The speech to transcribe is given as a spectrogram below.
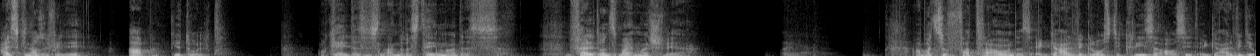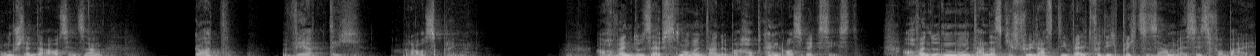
heißt genauso viel, ey, ab Geduld. Okay, das ist ein anderes Thema, das fällt uns manchmal schwer. Aber zu vertrauen, dass egal wie groß die Krise aussieht, egal wie die Umstände aussehen, sagen, Gott wird dich rausbringen. Auch wenn du selbst momentan überhaupt keinen Ausweg siehst. Auch wenn du momentan das Gefühl hast, die Welt für dich bricht zusammen, es ist vorbei.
